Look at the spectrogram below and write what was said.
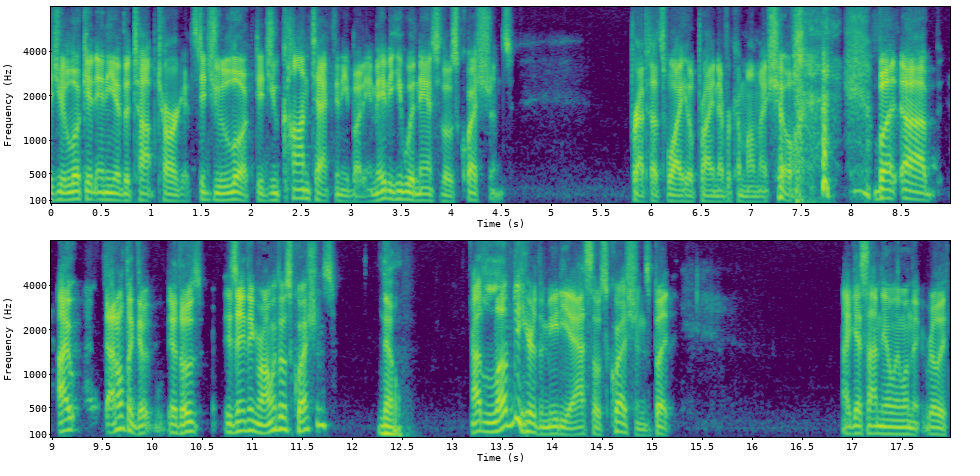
Did you look at any of the top targets? Did you look? Did you contact anybody? maybe he wouldn't answer those questions. Perhaps that's why he'll probably never come on my show. but uh, I I don't think that those is anything wrong with those questions. No, I'd love to hear the media ask those questions, but I guess I'm the only one that really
